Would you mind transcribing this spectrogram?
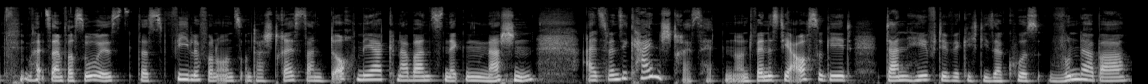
weil es einfach so ist, dass viele von uns unter Stress dann doch mehr knabbern, snacken, naschen, als wenn sie keinen Stress hätten. Und wenn es dir auch so geht, dann hilft dir wirklich dieser Kurs wunderbar,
